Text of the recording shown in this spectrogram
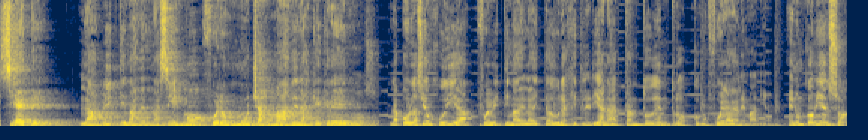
7. Las víctimas del nazismo fueron muchas más de las que creemos. La población judía fue víctima de la dictadura hitleriana tanto dentro como fuera de Alemania. En un comienzo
